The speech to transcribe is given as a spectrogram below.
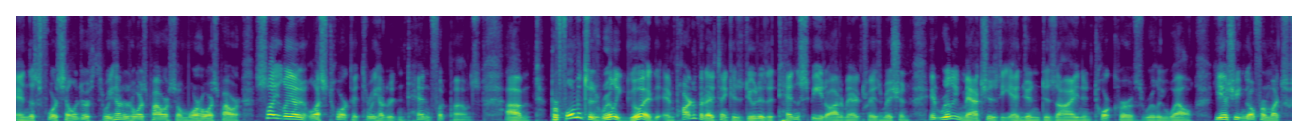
and this four cylinder, 300 horsepower, so more horsepower, slightly less torque at 310 foot pounds. Um, performance is really good, and part of it I think is due to the 10 speed automatic transmission. It really matches the engine design and torque curves really well. Yes, you can go for a much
